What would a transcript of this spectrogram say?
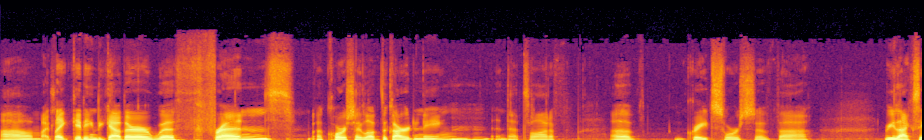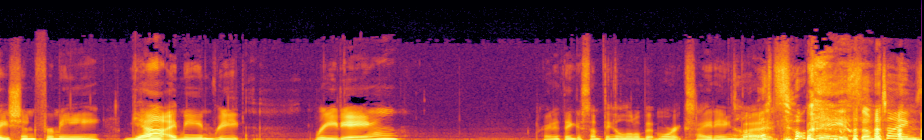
Um, I like getting together with friends. Of course, I love the gardening, and that's a lot of a great source of uh, relaxation for me. Yeah, I mean, read reading. Trying to think of something a little bit more exciting, No, but that's okay. Sometimes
